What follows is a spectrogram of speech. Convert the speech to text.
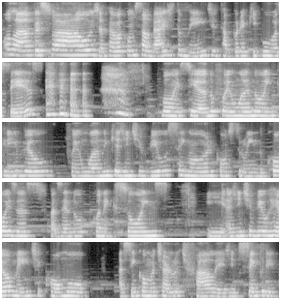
Olá, pessoal! Já estava com saudade também de estar por aqui com vocês. Bom, esse ano foi um ano incrível, foi um ano em que a gente viu o Senhor construindo coisas, fazendo conexões, e a gente viu realmente como, assim como a Charlotte fala, e a gente sempre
